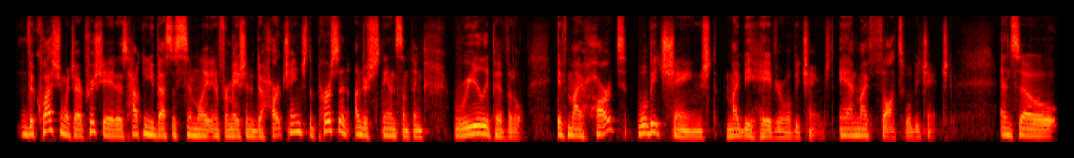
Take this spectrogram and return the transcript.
the question, which I appreciate, is how can you best assimilate information into heart change? The person understands something really pivotal. If my heart will be changed, my behavior will be changed, and my thoughts will be changed. And so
